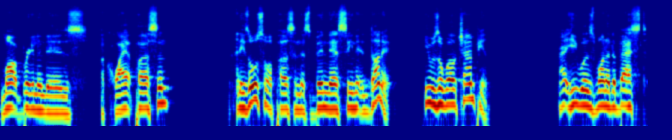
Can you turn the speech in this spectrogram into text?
Mark Breland is a quiet person and he's also a person that's been there, seen it, and done it. He was a world champion, right? He was one of the best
